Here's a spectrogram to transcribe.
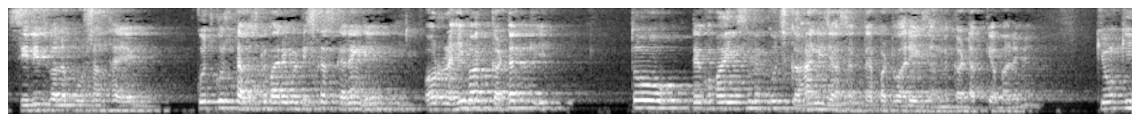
सीरीज़ वाला पोर्शन था एक। कुछ कुछ था, उसके बारे में डिस्कस करेंगे। और रही बात कटअप की तो देखो भाई, इसमें कुछ कहा नहीं जा सकता है पटवारी एग्ज़ाम में कटअप के बारे में। क्योंकि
